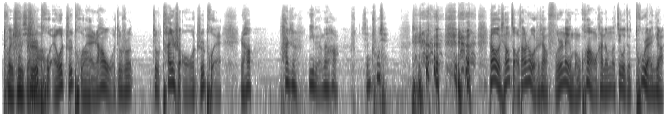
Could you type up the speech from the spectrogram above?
腿不行了，直腿，我直腿，啊然后我就说就是摊手，我直腿，然后他就一脸问号，先出去。然后我想走，当时我是想扶着那个门框，我看能不能，结果就突然一下，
